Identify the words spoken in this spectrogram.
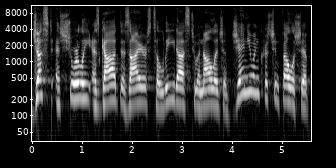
Just as surely as God desires to lead us to a knowledge of genuine Christian fellowship,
